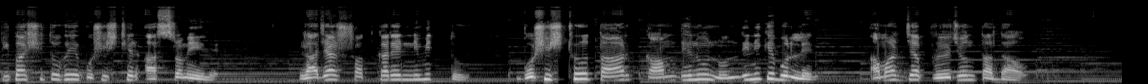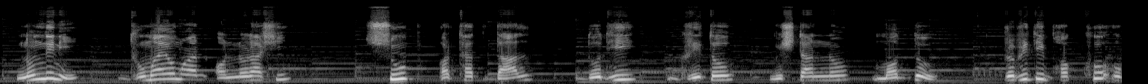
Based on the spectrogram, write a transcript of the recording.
পিপাসিত হয়ে বশিষ্ঠের আশ্রমে এলেন। রাজার সৎকারের নিমিত্ত বশিষ্ঠ তার কামধেনু নন্দিনীকে বললেন আমার যা প্রয়োজন তা দাও। নন্দিনী ধূমায়মান অন্নরাশি স্যুপ অর্থাৎ ডাল, দধি, ঘৃত, মিষ্টান্ন, মদ্য, প্রভৃতি ভক্ষ ও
